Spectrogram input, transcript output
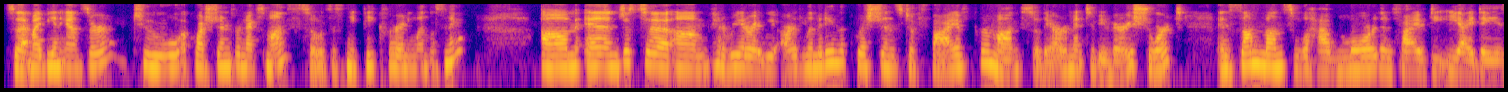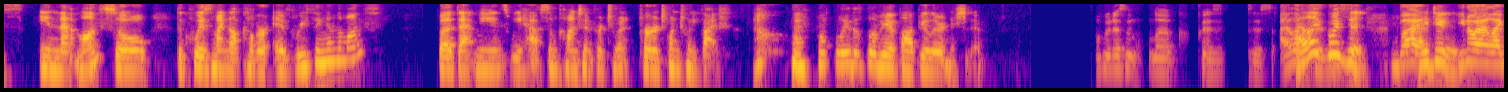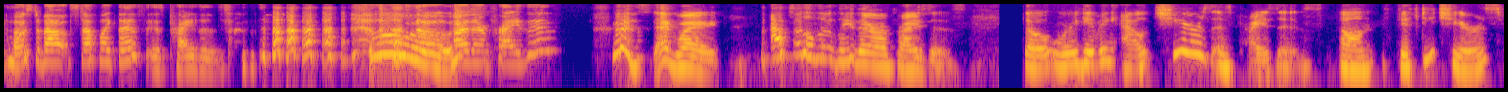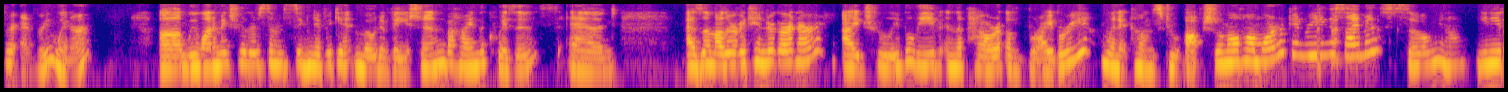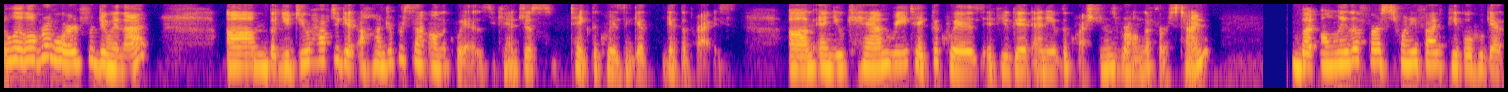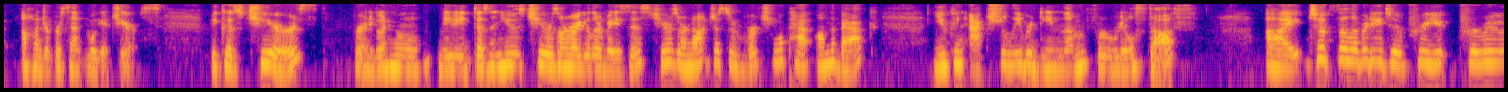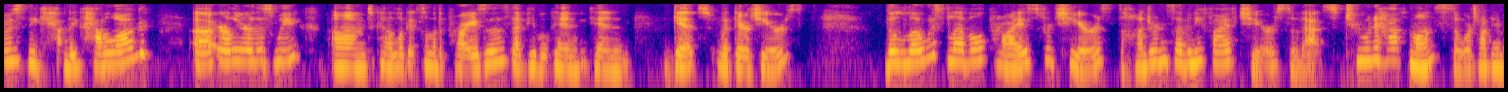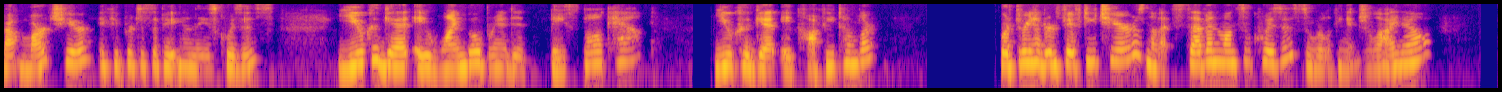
So that might be an answer to a question for next month. So it's a sneak peek for anyone listening. Um, and just to um, kind of reiterate, we are limiting the questions to five per month. So they are meant to be very short. And some months will have more than five DEI days in that month. So the quiz might not cover everything in the month, but that means we have some content for, tw- for 2025. Hopefully this will be a popular initiative. Who doesn't love quizzes? I like I like quizzes, quizzes, but I do. You know what I like most about stuff like this is prizes. Ooh. so are there prizes? Good segue. Absolutely, there are prizes. So we're giving out cheers as prizes. Um, 50 cheers for every winner. Um, we want to make sure there's some significant motivation behind the quizzes. And as a mother of a kindergartner, I truly believe in the power of bribery when it comes to optional homework and reading assignments. So, you know, you need a little reward for doing that. Um, but you do have to get 100% on the quiz. You can't just take the quiz and get, get the prize. Um, and you can retake the quiz if you get any of the questions wrong the first time. But only the first 25 people who get 100% will get cheers. Because cheers for anyone who maybe doesn't use cheers on a regular basis, cheers are not just a virtual pat on the back. You can actually redeem them for real stuff. I took the liberty to pre- peruse the, ca- the catalog uh, earlier this week um, to kind of look at some of the prizes that people can can get with their cheers. The lowest level prize for cheers is 175 cheers, so that's two and a half months. So we're talking about March here if you participate in these quizzes. You could get a Winebow branded baseball cap. You could get a coffee tumbler. For 350 cheers, now that's seven months of quizzes. So we're looking at July now.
